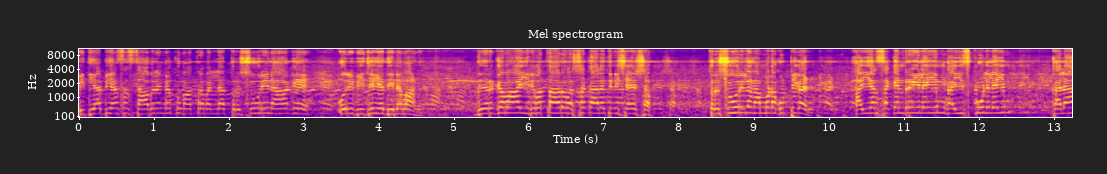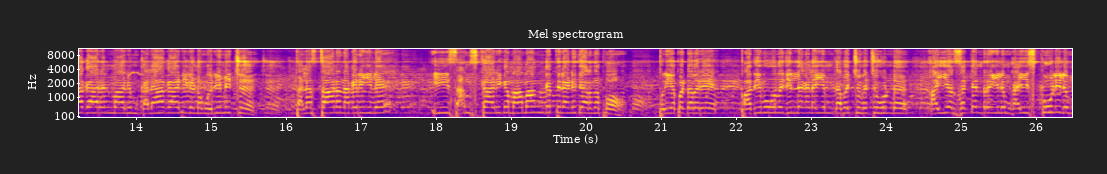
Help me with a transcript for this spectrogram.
വിദ്യാഭ്യാസ സ്ഥാപനങ്ങൾക്ക് മാത്രമല്ല തൃശ്ശൂരിനാകെ ഒരു വിജയ ദിനമാണ്. ദീർഘമായ ഇരുപത്തി ആറ് വർഷക്കാലത്തിന് ശേഷം തൃശ്ശൂരിലെ നമ്മുടെ കുട്ടികൾ ഹയർ സെക്കൻഡറിയിലെയും ഹൈസ്കൂളിലെയും കലാകാരന്മാരും കലാകാരികളും ഒരുമിച്ച് തലസ്ഥാന നഗരിയിലെ ഈ സാംസ്കാരിക മാമാങ്കത്തിൽ അണിചേർന്നപ്പോ പ്രിയപ്പെട്ടവരെ പതിമൂന്ന് ജില്ലകളെയും കവച്ചു വെച്ചുകൊണ്ട് ഹയർ സെക്കൻഡറിയിലും ഹൈസ്കൂളിലും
